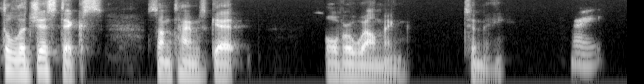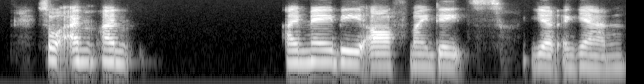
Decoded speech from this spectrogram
the logistics sometimes get overwhelming to me. Right. So I'm I'm I may be off my dates yet again,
